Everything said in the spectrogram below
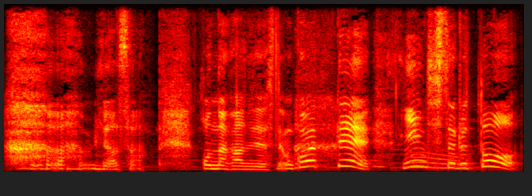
皆さんこんな感じです。でもこうやって認知すると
